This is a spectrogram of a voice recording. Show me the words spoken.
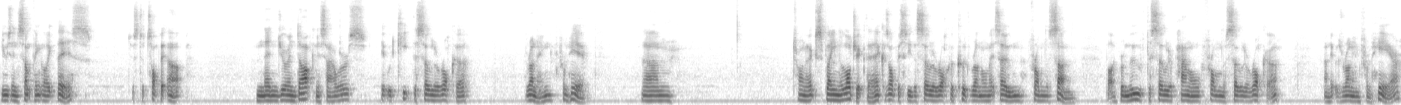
using something like this, just to top it up. And then during darkness hours, it would keep the solar rocker running from here. Um, trying to explain the logic there because obviously the solar rocker could run on its own from the sun. But I've removed the solar panel from the solar rocker and it was running from here.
